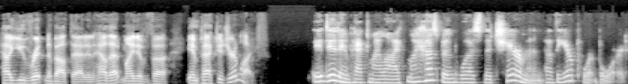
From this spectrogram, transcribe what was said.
how you've written about that and how that might have uh, impacted your life. It did impact my life. My husband was the chairman of the airport board,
